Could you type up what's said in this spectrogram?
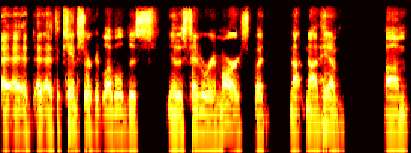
at, at, at the camp circuit level this, you know, this February, March, but not, not him. Um,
